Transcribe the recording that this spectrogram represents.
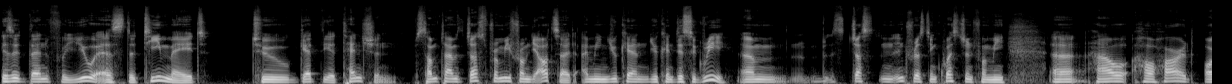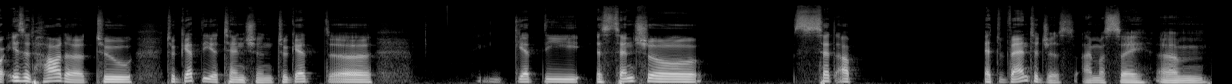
is it then for you as the teammate to get the attention. Sometimes just from me from the outside. I mean you can you can disagree. Um, it's just an interesting question for me uh, how how hard or is it harder to to get the attention to get uh, get the essential setup advantages i must say um,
